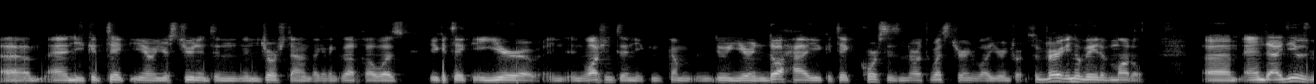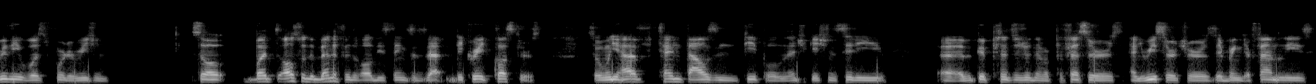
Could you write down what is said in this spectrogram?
Um, and you could take, you know, your student in, in Georgetown, like I think Zarqa was, you could take a year in, in Washington, you can come and do a year in Doha, you could take courses in Northwestern while you're in Georgia. So very innovative model. Um, and the idea was really was for the region. So, but also the benefit of all these things is that they create clusters. So when you have 10,000 people in Education City, a good percentage of them are professors and researchers, they bring their families,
